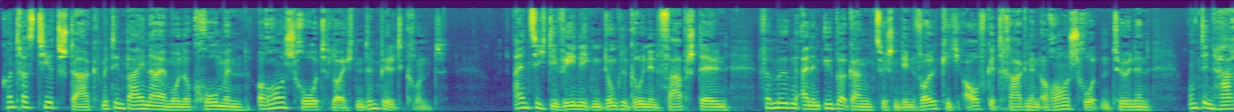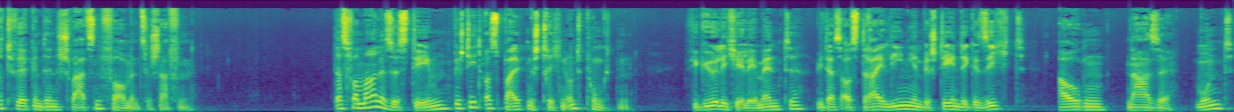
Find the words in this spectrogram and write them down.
kontrastiert stark mit dem beinahe monochromen, orange-rot leuchtenden Bildgrund. Einzig die wenigen dunkelgrünen Farbstellen vermögen einen Übergang zwischen den wolkig aufgetragenen orangeroten Tönen und den hart wirkenden schwarzen Formen zu schaffen. Das formale System besteht aus Balkenstrichen und Punkten. Figürliche Elemente, wie das aus drei Linien bestehende Gesicht, Augen, Nase, Mund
